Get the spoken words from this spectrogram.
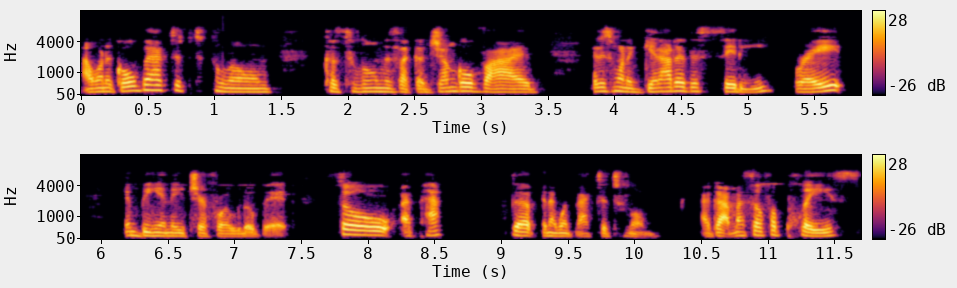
I want to go back to Tulum because Tulum is like a jungle vibe. I just want to get out of the city, right? And be in nature for a little bit. So I packed up and I went back to Tulum. I got myself a place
